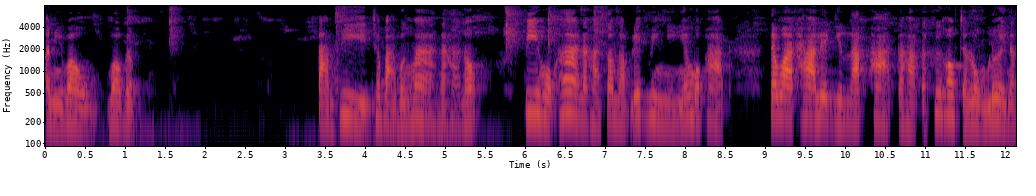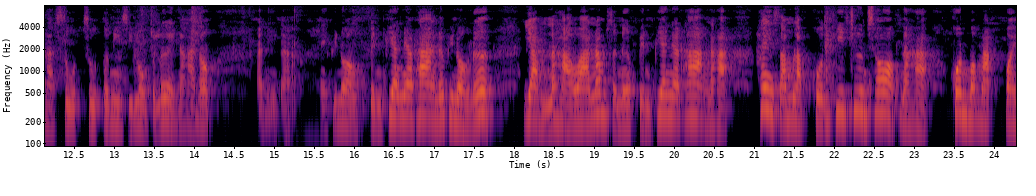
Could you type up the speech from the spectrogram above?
อันนี้เว้าเว้าแบบ ตามที่ฉบาเบิงมานะคะ เนาะ ปีหกห้านะคะสำหรับเลขวิ่งนี้ยังบ่พลาดแต่ว่าถ้าเลขยืนหลักพลาดนะคะ ก็คือเฮาจะล่มเลยนะคะ สูตรสูตรตัวนี้สิล่มไปเลยนะคะเนาะอันนี้ก็ให้พี่น้องเป็นเพียงแนวทางเด้อพี่น้องเด้อย้ำนะคะ ว่านำเสนอเป็นเพียงแนวทางนะคะ ให้สำหรับคนที่ชื่นชอบนะคะ คนบ่มักปล่อย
